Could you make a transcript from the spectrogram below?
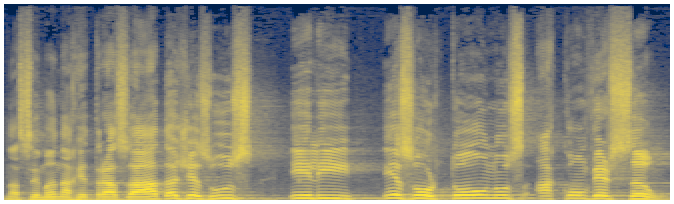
Na semana retrasada, Jesus ele exortou-nos à conversão.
